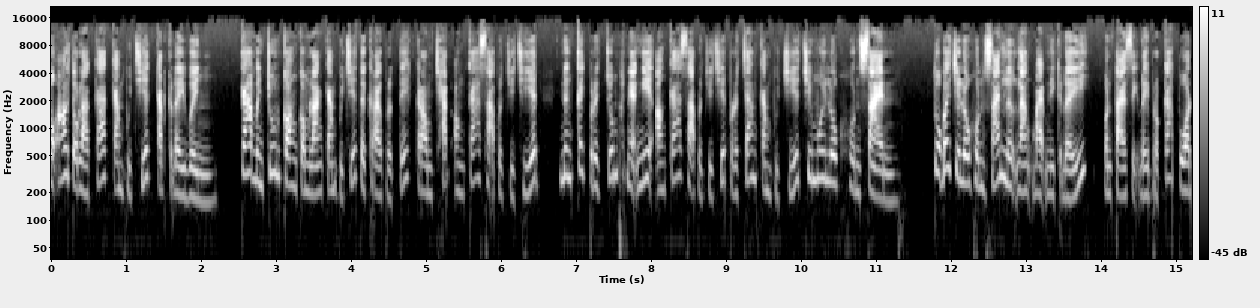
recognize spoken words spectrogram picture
មកឲ្យតុលាការកម្ពុជាកាត់ក្តីវិញការបញ្ជូនកងកម្លាំងកម្ពុជាទៅក្រៅប្រទេសក្រោមឆ័ត្រអង្គការសហប្រជាជាតិនិងកិច្ចប្រជុំភ្នាក់ងារអង្គការសហប្រជាជាតិប្រចាំកម្ពុជាជាមួយលោកហ៊ុនសែនទោះបីជាលោកហ៊ុនសែនលើកឡើងបែបនេះក្តីប៉ុន្តែសេចក្តីប្រកាសព័ត៌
